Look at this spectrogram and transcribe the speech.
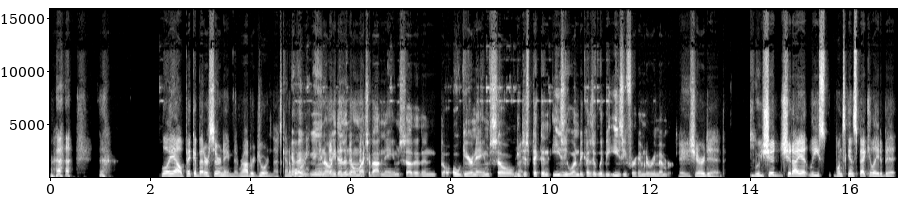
Loial, pick a better surname than Robert Jordan. That's kind of Uh, boring. you know, he doesn't know much about names other than the Ogier names, so he Right. just picked an easy one because it would be easy for him to remember. He sure did. We should should I at least once again speculate a bit?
